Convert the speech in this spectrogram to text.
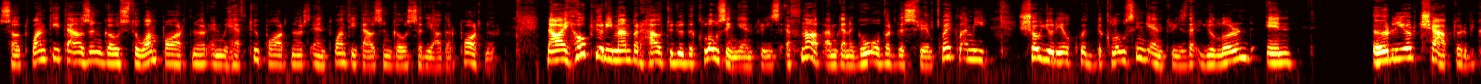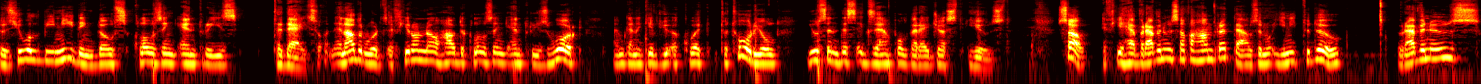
So 20,000 goes to one partner and we have two partners and 20,000 goes to the other partner. Now I hope you remember how to do the closing entries. If not, I'm going to go over this real quick. Let me show you real quick the closing entries that you learned in earlier chapter because you will be needing those closing entries today. So in other words, if you don't know how the closing entries work, I'm going to give you a quick tutorial using this example that I just used. So if you have revenues of 100,000, what you need to do, revenues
